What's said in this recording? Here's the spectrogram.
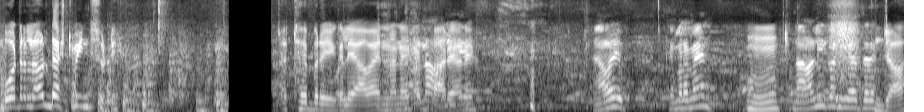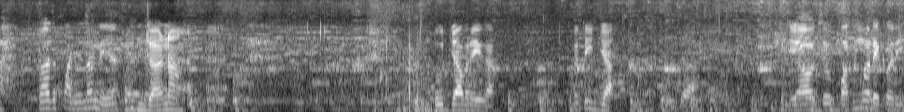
ਬੋਟਲ ਲਾਓ ਡਸਟਬਿਨ ਸੁੱਟੀ। ਇੱਥੇ ਬ੍ਰੇਕ ਲਿਆ ਵਾ ਇਹਨਾਂ ਨੇ ਸਾਰਿਆਂ ਨੇ। ਹਾਂ ਓਏ ਕੈਮਰਾਮੈਨ ਹੂੰ। ਨਾਲ ਵਾਲੀ ਕਰੀ ਆ ਤੇਰੇ। ਜਾ। ਤਾਂ ਪਾਣੀ ਨਾ ਆ। ਜਾ ਨਾ। ਦੂਜਾ ਬ੍ਰੇਕ ਆ। ਤੀਜਾ। ਤੇ ਆਓ ਤੇ ਬਸ ਮਾਰੇ ਕਰੀ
